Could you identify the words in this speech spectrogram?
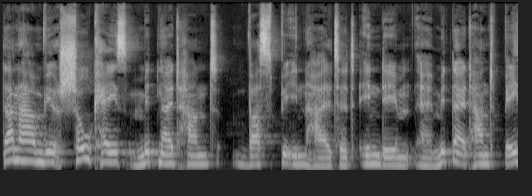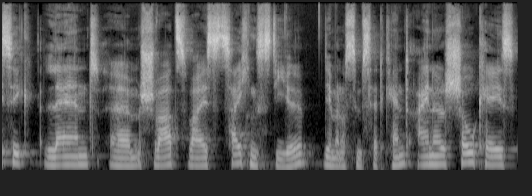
Dann haben wir Showcase Midnight Hunt, was beinhaltet in dem äh, Midnight Hunt Basic Land ähm, schwarz-weiß Zeichenstil, den man aus dem Set kennt, eine Showcase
